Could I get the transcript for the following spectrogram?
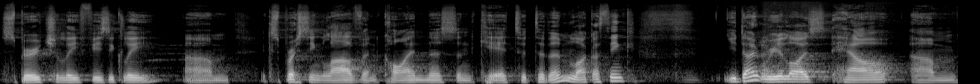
spiritually, physically, um, expressing love and kindness and care to, to them. Like, I think you don't realize how um,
